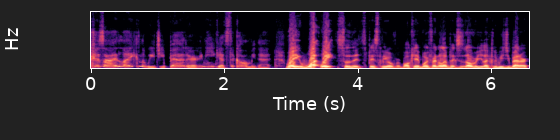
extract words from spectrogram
Because I like Luigi better, and he gets to call me that. Wait, what? Wait, so it's basically over. Okay, Boyfriend Olympics is over. You like Luigi better.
